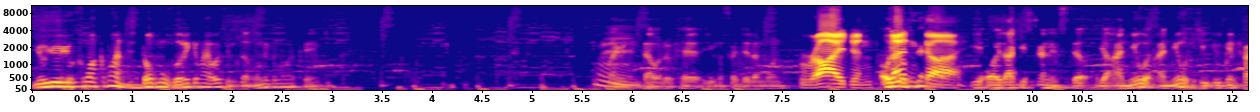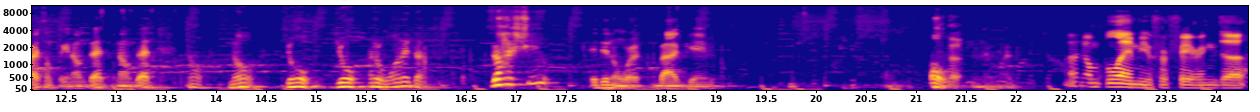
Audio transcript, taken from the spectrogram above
Yo, yo, yo, come on, come on. Just don't move. Let me get my awakening. Let me get my awakening. Hmm. That would have hit, even if I did M1. Raiden, Oh, yo, then guy. Yeah, oh, he's actually standing still. Yeah, I knew it. I knew it. He, he was gonna try something. Now I'm dead. Now I'm dead. No, no. Yo, yo, I don't want it. That. Shoot. It didn't work. Bad game. Oh, never mind. I don't blame you for fearing death.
